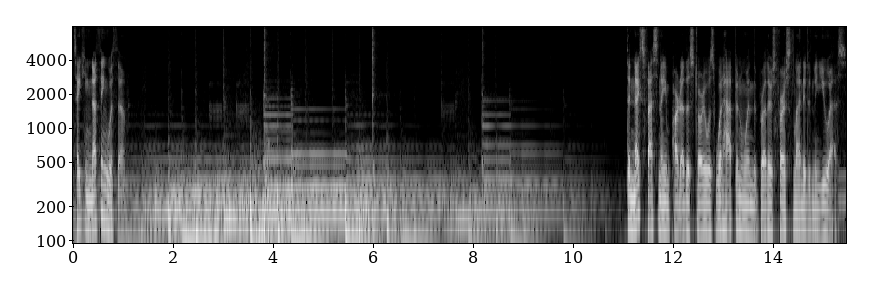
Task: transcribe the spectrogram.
taking nothing with them. The next fascinating part of the story was what happened when the brothers first landed in the US.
